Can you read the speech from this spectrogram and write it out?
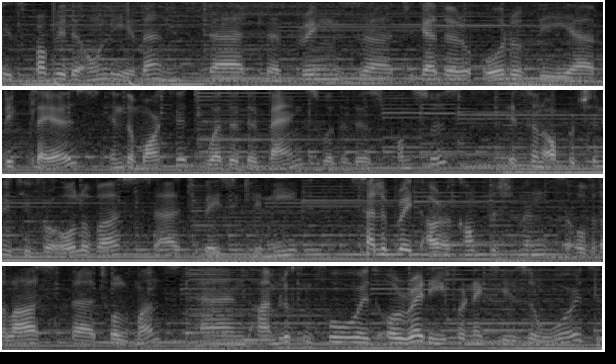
It's probably the only event that uh, brings uh, together all of the uh, big players in the market, whether they're banks, whether they're sponsors. It's an opportunity for all of us uh, to basically meet, celebrate our accomplishments over the last uh, 12 months, and I'm looking forward already for next year's awards.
